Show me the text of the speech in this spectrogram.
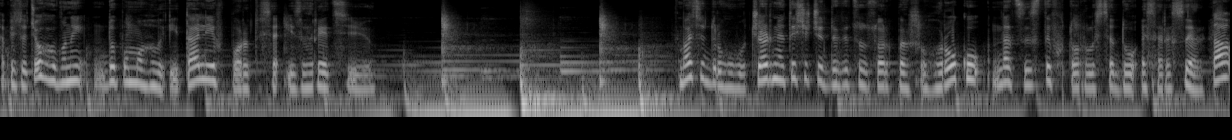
А після цього вони допомогли Італії впоратися із Грецією. 22 червня 1941 року нацисти вторглися до СРСР та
